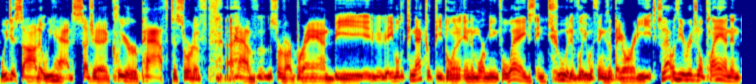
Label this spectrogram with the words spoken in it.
we just saw that we had such a clear path to sort of uh, have sort of our brand be able to connect with people in, in, a more meaningful way, just intuitively with things that they already eat. So that was the original plan. And,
